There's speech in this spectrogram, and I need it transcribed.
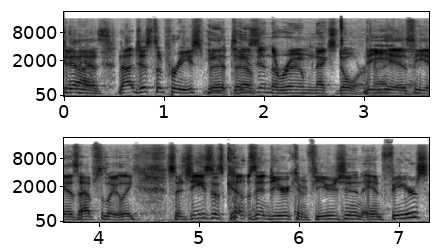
confession. does. yes. Not just the priest, He- but uh, he's in the room next door. Right? he is. Yeah. He is absolutely. So Jesus comes into your confusion and fears,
